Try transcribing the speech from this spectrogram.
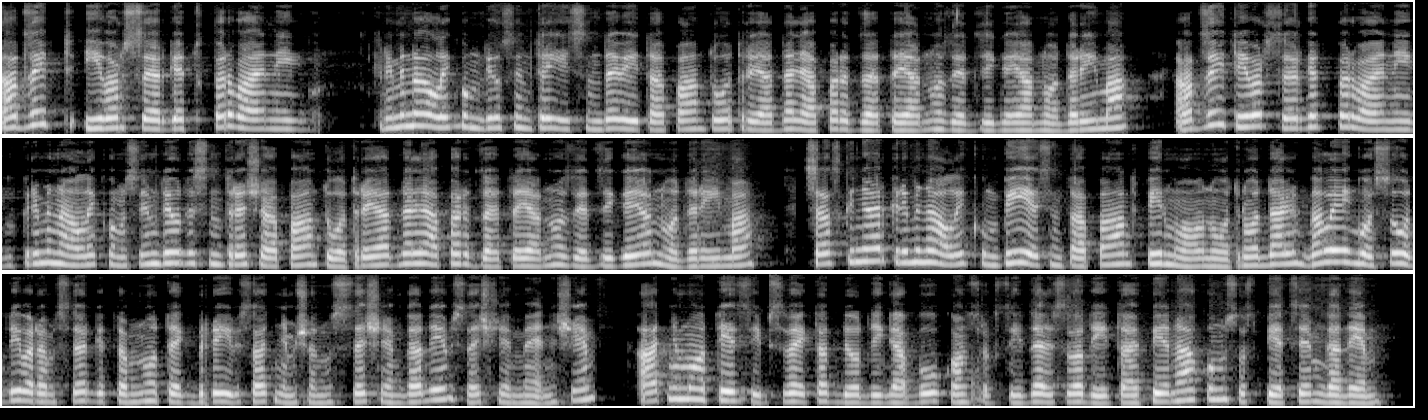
Atzīt Ivaru Sergetu par vainīgu Krimināla likuma 239. pānta otrajā daļā paredzētajā noziedzīgajā nodarījumā atzīt Ivaru Sergetu par vainīgu Krimināla likuma 123. pānta otrajā daļā paredzētajā noziedzīgajā nodarījumā. Saskaņā ar Krimināla likuma 50. pānta 1 un 2 daļu galīgo sodu Ivaram Sergetam notiek brīvas atņemšana uz 6 gadiem, 6 mēnešiem, atņemot tiesības veikt atbildīgā būvkonstrukcija daļas vadītāja pienākumus uz 5 gadiem.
